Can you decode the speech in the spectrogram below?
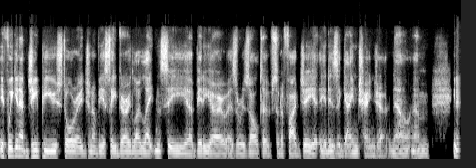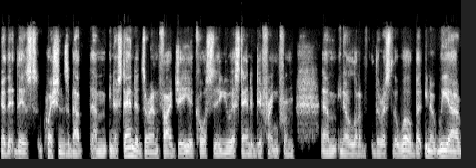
if we can have GPU storage and obviously very low latency uh, video as a result of sort of five G, it, it is a game changer. Now, mm-hmm. um, you know th- there's questions about um, you know standards around five G. Of course, the US standard differing from um, you know a lot of the rest of the world, but you know we are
